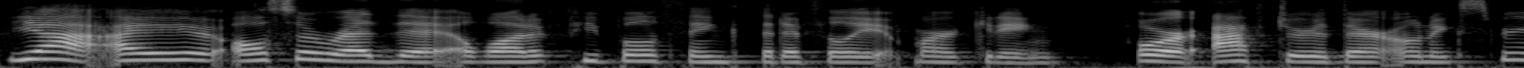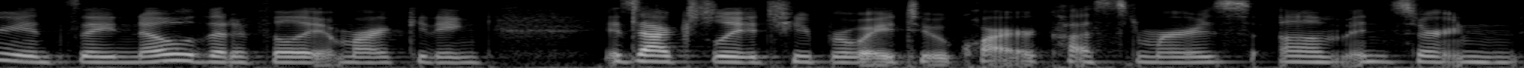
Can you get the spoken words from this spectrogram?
Yeah, I also read that a lot of people think that affiliate marketing, or after their own experience, they know that affiliate marketing is actually a cheaper way to acquire customers um, in certain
